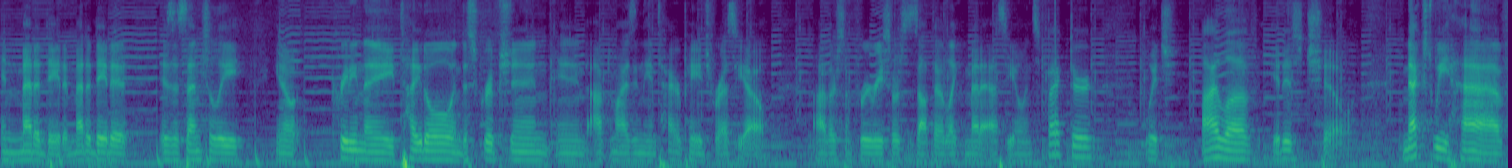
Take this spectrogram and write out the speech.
and metadata. Metadata is essentially, you know, creating a title and description and optimizing the entire page for SEO. Uh, there's some free resources out there like Meta SEO Inspector, which I love. It is chill. Next, we have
